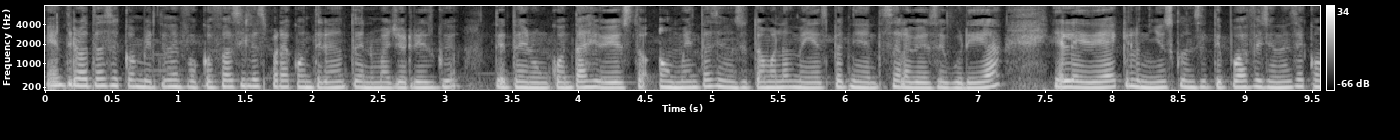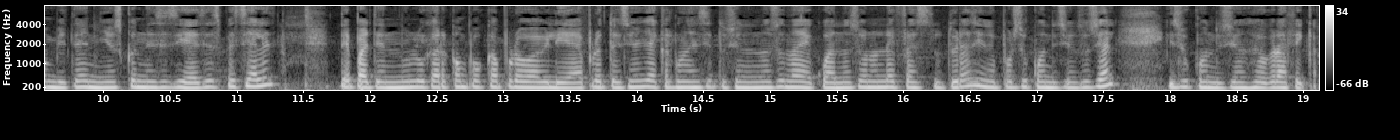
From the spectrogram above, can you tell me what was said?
entre otras, se convierten en focos fáciles para contener o tener mayor riesgo de tener un contagio y esto aumenta si no se toman las medidas pertinentes a la bioseguridad y a la idea de que los niños con este tipo de afecciones se convierten en niños con necesidades especiales, de partir en un lugar con poca probabilidad de protección, ya que algunas instituciones no son adecuadas no solo en la infraestructura, sino por su condición social y su condición geográfica.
